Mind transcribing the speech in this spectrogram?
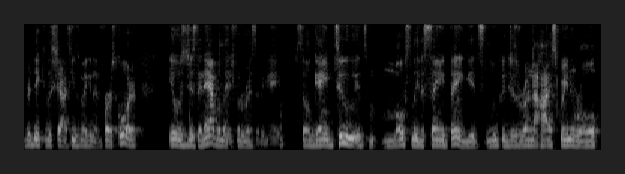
ridiculous shots he was making in the first quarter, it was just an avalanche for the rest of the game. So game two, it's mostly the same thing. It's Luka just running a high screen and roll,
